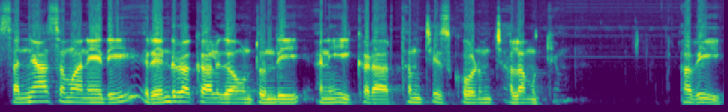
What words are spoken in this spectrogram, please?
సన్యాసం అనేది రెండు రకాలుగా ఉంటుంది అని ఇక్కడ అర్థం చేసుకోవడం చాలా ముఖ్యం. అవి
